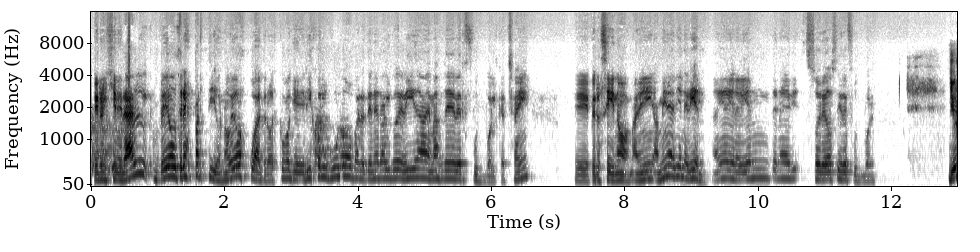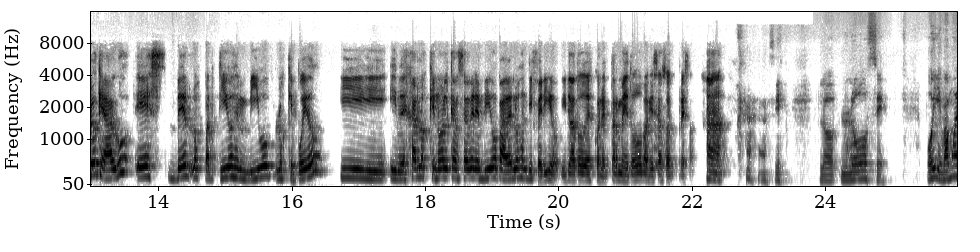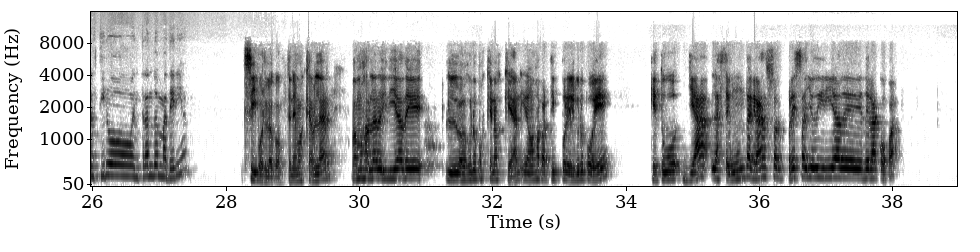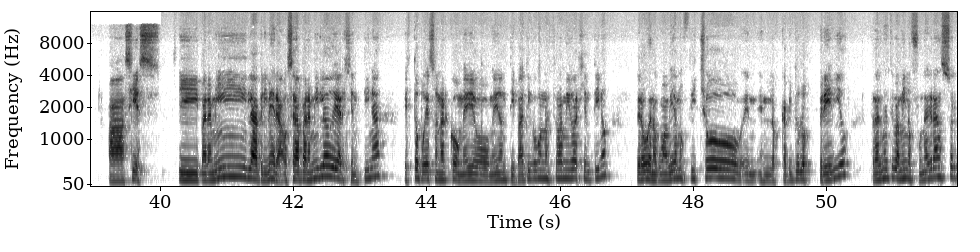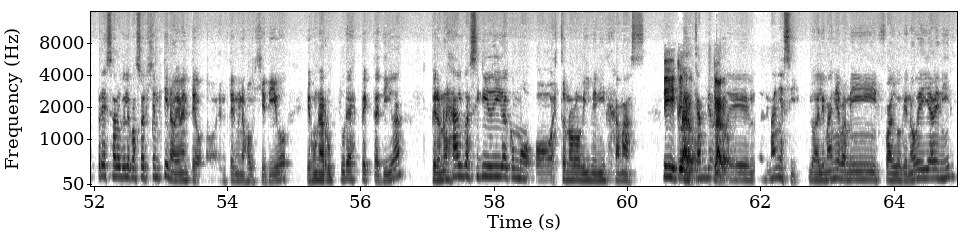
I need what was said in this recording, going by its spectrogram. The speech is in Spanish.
pero en general veo tres partidos, no veo los cuatro. Es como que elijo alguno para tener algo de vida, además de ver fútbol, ¿cachai? Eh, pero sí, no, a mí, a mí me viene bien, a mí me viene bien tener sobredosis de fútbol. Yo lo que hago es ver los partidos en vivo, los que puedo, y, y dejar los que no alcancé a ver en vivo para verlos en diferido. Y trato de desconectarme de todo para que sea sorpresa. sí, lo, lo sé. Oye, ¿vamos al tiro entrando en materia? Sí, pues loco, tenemos que hablar. Vamos a hablar hoy día de los grupos que nos quedan y vamos a partir por el grupo E, que tuvo ya la segunda gran sorpresa, yo diría, de, de la Copa. Así es. Y para mí la primera, o sea, para mí lo de Argentina, esto puede sonar como medio, medio antipático con nuestros amigos argentinos, pero bueno, como habíamos dicho en, los capítulos previos, realmente para mí no fue una gran sorpresa lo que le pasó a Argentina. Obviamente, en términos objetivos, es una ruptura de expectativa, pero no es algo así que yo diga como, oh, esto no lo vi venir jamás. Sí, claro. En cambio, claro. Lo, de, Alemania sí. Lo de Alemania para mí fue algo que no veía venir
